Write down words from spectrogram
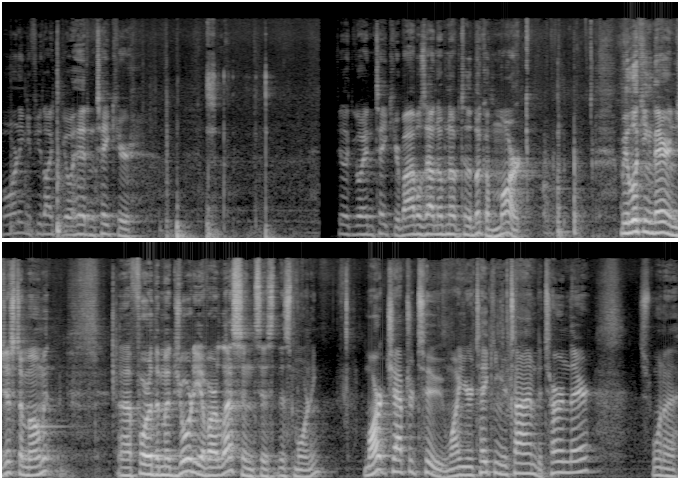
morning. If you'd like to go ahead and take your if you'd like to go ahead and take your Bibles out and open up to the book of Mark. We'll be looking there in just a moment uh, for the majority of our lessons this, this morning. Mark chapter 2. While you're taking your time to turn there, just want to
